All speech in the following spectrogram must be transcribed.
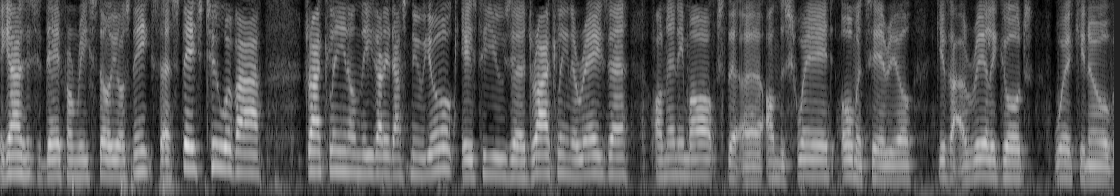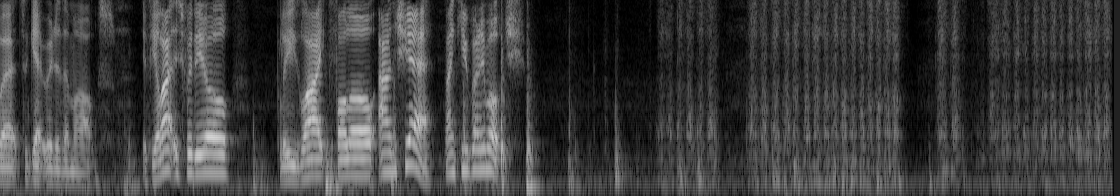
Hey guys, this is Dave from Restore Your Sneaks. Uh, stage two of our dry clean on these Adidas New York is to use a dry cleaner eraser on any marks that are on the suede or material. Give that a really good working over to get rid of the marks. If you like this video, please like, follow and share. Thank you very much.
